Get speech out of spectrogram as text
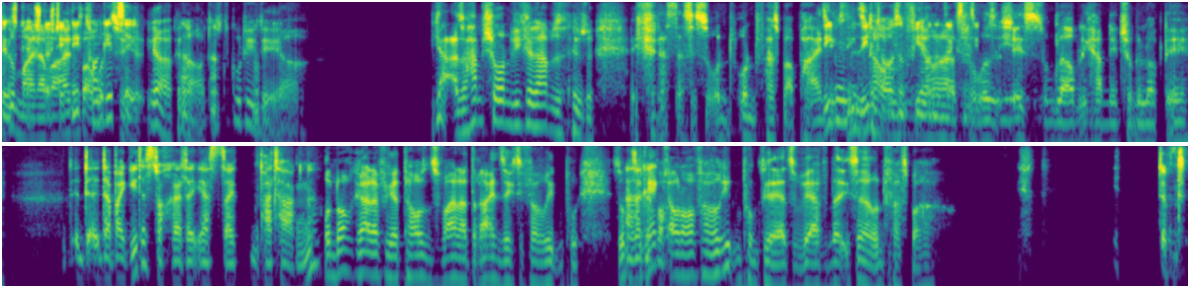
du meiner steht nichts bei von. GC. Ja, genau, Ja, das ist eine gute Idee, ja. Ja, also haben schon, wie viel haben sie? Ich finde, das, das ist so un, unfassbar peinlich. Sieben- 7475 ist unglaublich, haben den schon gelockt, ey. D dabei geht es doch gerade erst seit ein paar Tagen, ne? Und noch gerade für 1263 Favoritenpunkte. So Also direkt auch noch auf Favoritenpunkte zu werfen, das ist ja unfassbar. Stimmt.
